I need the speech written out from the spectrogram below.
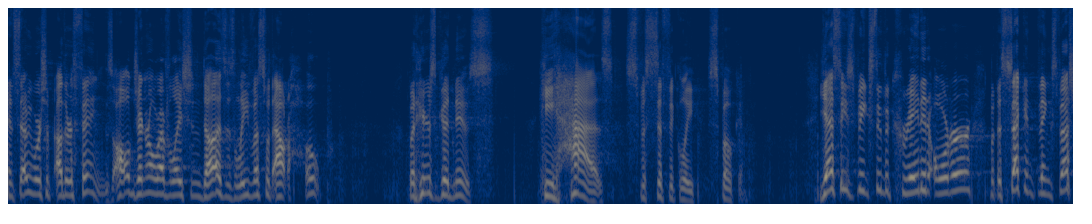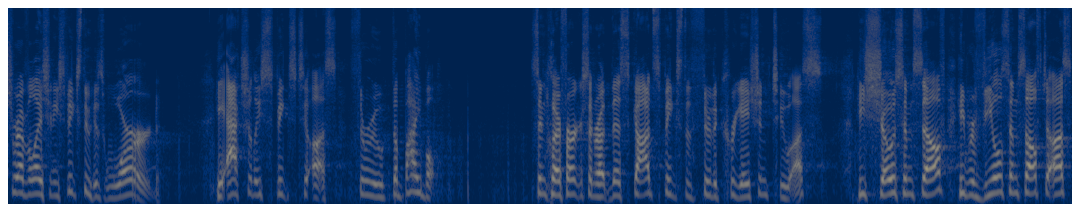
Instead, we worshiped other things. All general revelation does is leave us without hope. But here's good news He has specifically spoken. Yes, He speaks through the created order, but the second thing, special revelation, He speaks through His Word. He actually speaks to us through the Bible. Sinclair Ferguson wrote this God speaks through the creation to us. He shows himself, he reveals himself to us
